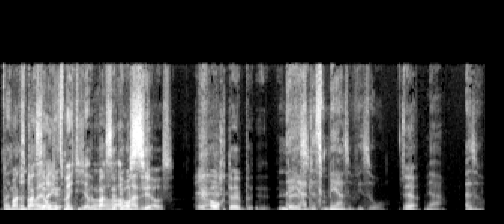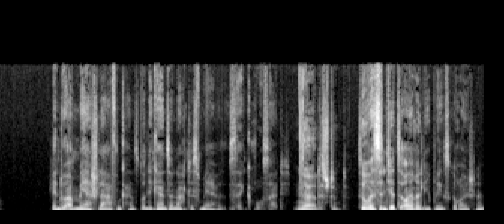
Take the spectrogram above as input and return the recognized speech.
Was- Magst, und magst du eure, auch die, jetzt möchte ich aber magst du auch, die Ostsee aus? Ja, auch. Da, da Naja, ist, das Meer sowieso. Ja. Ja. Also, wenn du am Meer schlafen kannst und die ganze Nacht das Meer, ist ja großartig. ja, das stimmt. So, was sind jetzt eure Lieblingsgeräusche?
